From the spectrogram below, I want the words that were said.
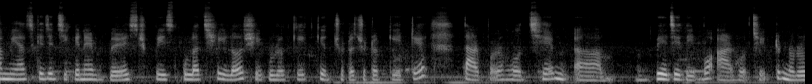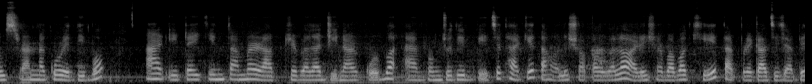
আমি আজকে যে চিকেনের বেস্ট পিসগুলো ছিল সেগুলোকে কে- ছোট ছোট কেটে তারপর হচ্ছে ভেজে দিব আর হচ্ছে একটু নুডলস রান্না করে দিব। আর এটাই কিন্তু আমরা রাত্রেবেলা ডিনার করব এবং যদি বেঁচে থাকে তাহলে সকালবেলা আরিশার বাবা খেয়ে তারপরে কাজে যাবে।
